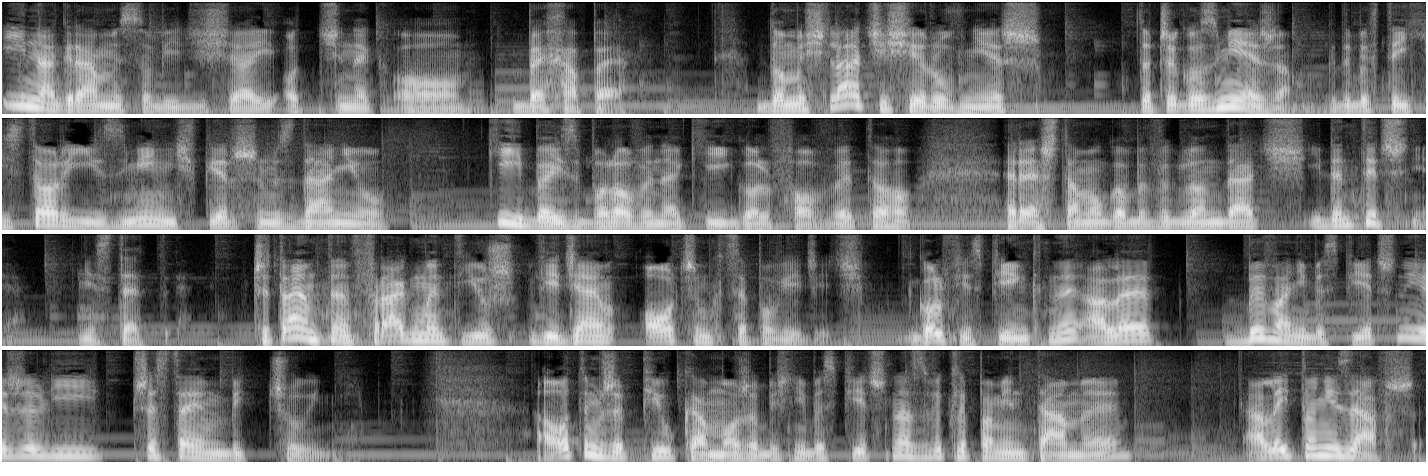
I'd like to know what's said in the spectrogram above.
i nagramy sobie dzisiaj odcinek o BHP. Domyślacie się również, do czego zmierzam. Gdyby w tej historii zmienić w pierwszym zdaniu kij baseballowy na kij golfowy, to reszta mogłaby wyglądać identycznie, niestety. Czytałem ten fragment i już wiedziałem o czym chcę powiedzieć. Golf jest piękny, ale bywa niebezpieczny, jeżeli przestajemy być czujni. A o tym, że piłka może być niebezpieczna, zwykle pamiętamy, ale i to nie zawsze.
